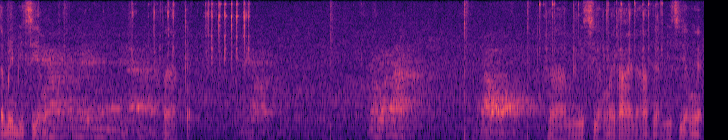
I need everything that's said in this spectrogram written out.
จะไม่มีเสียงอ่ามีเสียงไม่ได้นะครับเนี่ยมีเสียงเนี่ย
